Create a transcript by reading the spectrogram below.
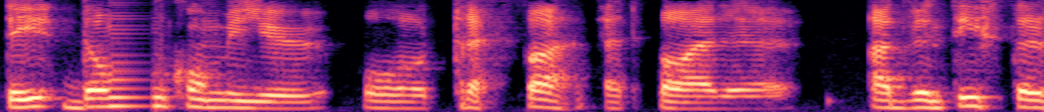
de, de kommer ju att träffa ett par eh, adventister,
